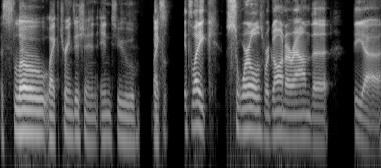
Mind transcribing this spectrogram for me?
a slow like transition into like it's it's like swirls were going around the the uh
